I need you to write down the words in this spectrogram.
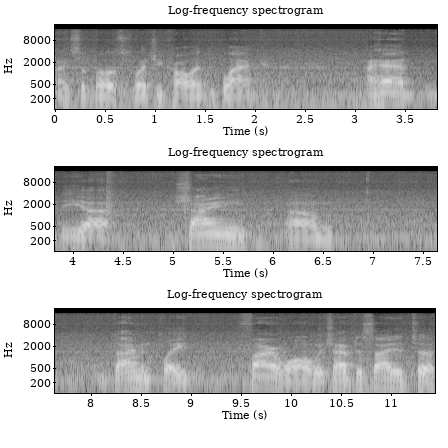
I suppose is what you call it, black. I had the uh, shiny um, diamond plate firewall, which I've decided to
